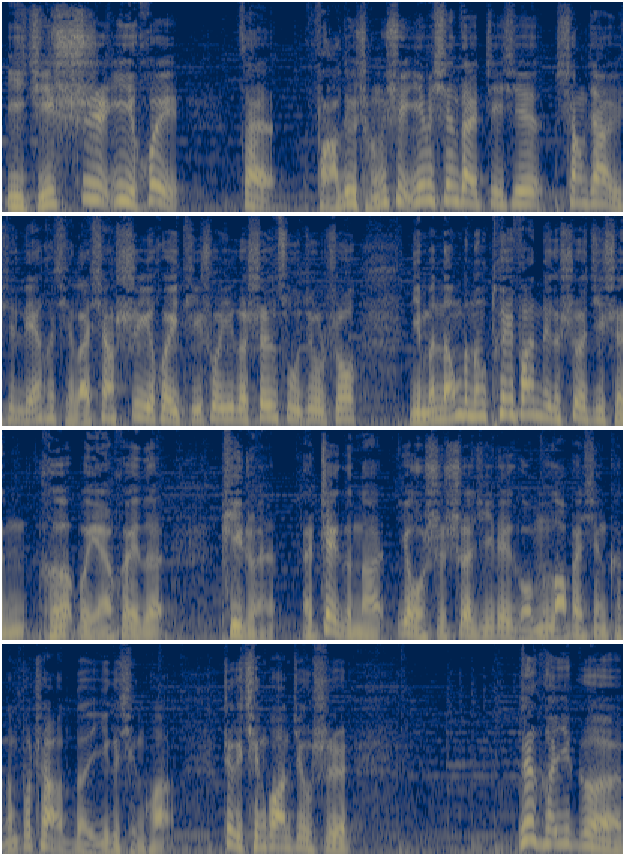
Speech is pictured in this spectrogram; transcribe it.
以及市议会在法律程序，因为现在这些商家有些联合起来向市议会提出一个申诉，就是说你们能不能推翻那个设计审核委员会的。批准，呃，这个呢，又是涉及这个我们老百姓可能不知道的一个情况。这个情况就是，任何一个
